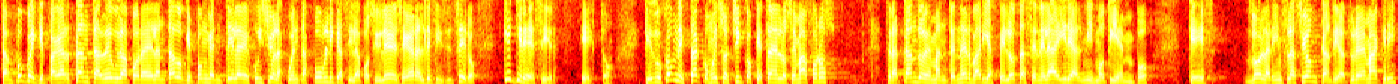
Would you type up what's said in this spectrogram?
Tampoco hay que pagar tanta deuda por adelantado que ponga en tela de juicio las cuentas públicas y la posibilidad de llegar al déficit cero. ¿Qué quiere decir esto? Que Duhovne está como esos chicos que están en los semáforos tratando de mantener varias pelotas en el aire al mismo tiempo, que es dólar inflación, candidatura de Macri,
